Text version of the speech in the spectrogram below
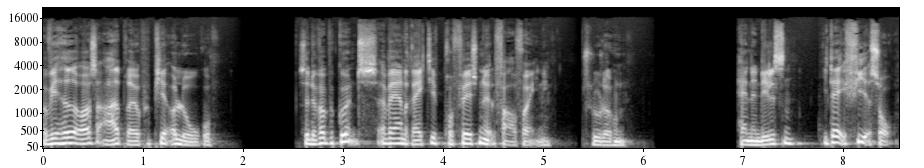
og vi havde også eget brevpapir og logo. Så det var begyndt at være en rigtig professionel fagforening, slutter hun. Hanne Nielsen, i dag 80 år.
